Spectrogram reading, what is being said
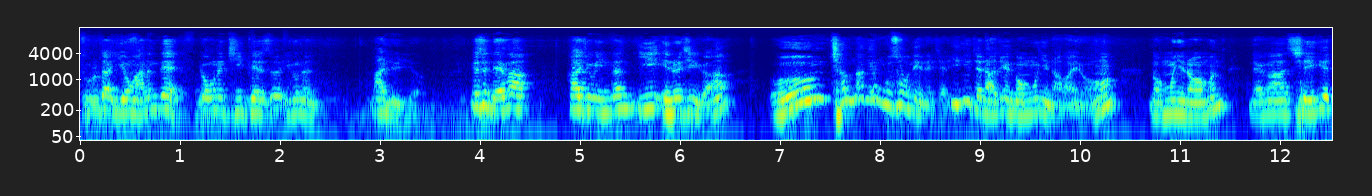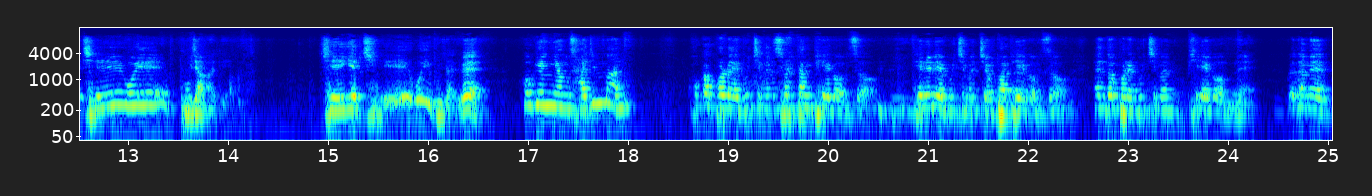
둘 다 이용하는데 요거는 GPS, 이거는 인력. 그래서 내가 가지고 있는 이 에너지가 엄청나게 무서운 에너지야. 이게 이제 나중에 논문이 나와요. 논문이 나오면 내가 세계 최고의 부자가 돼. 세계 최고의 부자. 왜? 허경영 사진만 코카콜라에 붙이면 설탕 피해가 없어. 텔레비에 붙이면 전파 피해가 없어. 핸드폰에 붙이면 피해가 없네. 그 다음에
